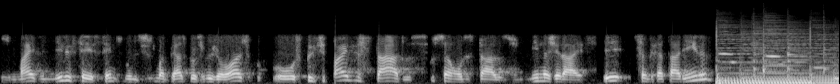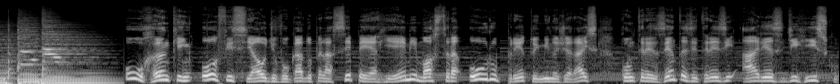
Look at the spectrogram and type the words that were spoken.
os mais de 1.600 municípios mapeados pelo Serviço Geológico, os principais estados são os estados de Minas Gerais e Santa Catarina. O ranking oficial divulgado pela CPRM mostra Ouro Preto, em Minas Gerais, com 313 áreas de risco,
